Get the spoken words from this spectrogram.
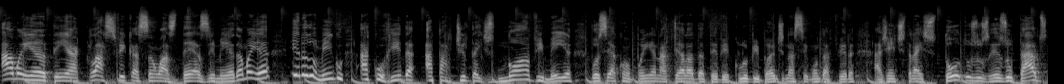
amanhã tem a classificação às 10h30 da manhã e no domingo a corrida a partir das 9h30. Você acompanha na tela da TV Clube Band. Na segunda-feira a gente traz todos os resultados.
